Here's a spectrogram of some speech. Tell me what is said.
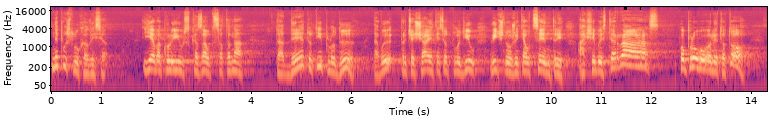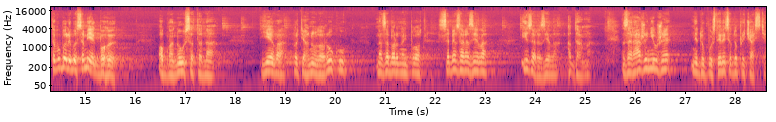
не послухалися. Єва, коли їй сказав сатана, та де то ті плоди? Та ви причащаєтесь від плодів вічного життя в центрі, а ще би сте раз попробували то то, то ви були б самі, як боги. Обманув сатана. Єва протягнула руку на заборонений плод, себе заразила і заразила Адама. Заражені вже не допустилися до причастя.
